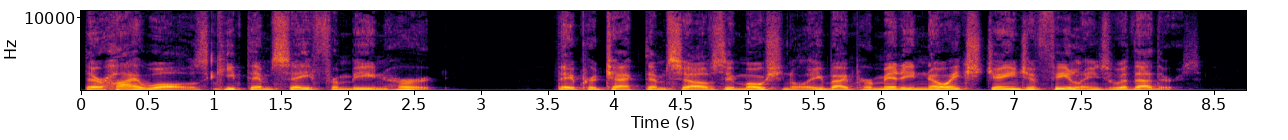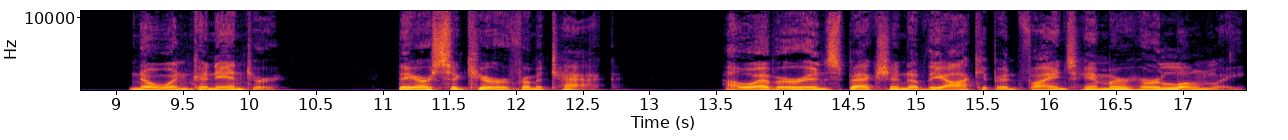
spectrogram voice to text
Their high walls keep them safe from being hurt. They protect themselves emotionally by permitting no exchange of feelings with others. No one can enter. They are secure from attack. However, inspection of the occupant finds him or her lonely,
